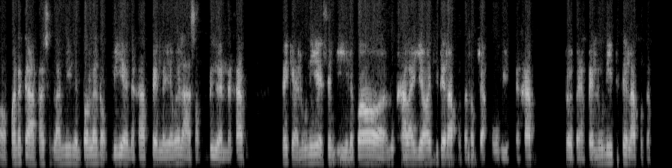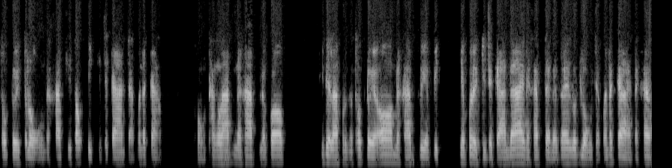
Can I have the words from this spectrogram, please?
ออกมาตรการพักชำระหนี้เงินต้นและดอกเบี้ยนะครับ เป็นระยะเวลา 2 เดือนนะครับให้แก่ลูกหนี้ SME แล้วก็ลูกค้ารายย่อยที่ได้รับผลกระทบจากโควิดนะครับ โดยแบ่งเป็นลูกหนี้ที่ได้รับผลกระทบโดยตรงนะครับ ที่ต้องปิดกิจการจากมาตรการของทางรัฐนะครับ แล้วก็ที่ได้รับผลกระทบโดยอ้อมนะครับ คือยังปิดยังเปิดกิจการได้นะครับ แต่รายได้ลดลงจากมาตรการนะครับ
